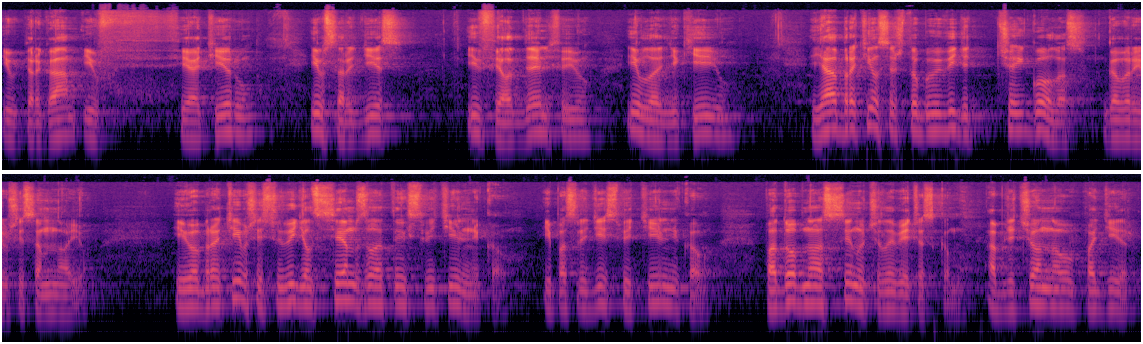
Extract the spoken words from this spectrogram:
и в Пергам, и в Фиатиру, и в Сардис, и в Филадельфию, и в Ладикию. Я обратился, чтобы увидеть, чей голос, говоривший со мною. И, обратившись, увидел семь золотых светильников, и посреди светильников, подобного Сыну Человеческому, облеченного в подир –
